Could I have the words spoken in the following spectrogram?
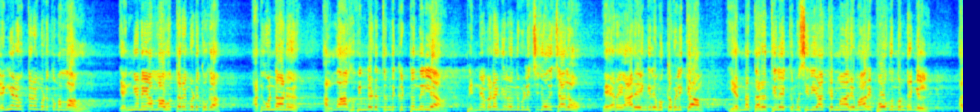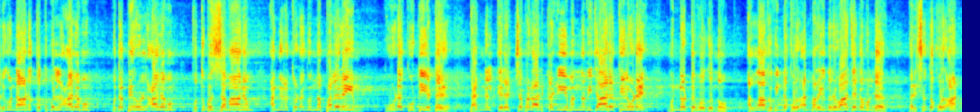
എങ്ങനെ ഉത്തരം കൊടുക്കും അള്ളാഹു? എങ്ങനെ അള്ളാഹു ഉത്തരം കൊടുക്കുക? അതുകൊണ്ടാണ് അള്ളാഹുവിന്റെ അടുത്ത് നിന്ന് കിട്ടുന്നില്ല. പിന്നെ എവിടെങ്കിലും ഒന്ന് വിളിച്ചു ചോദിച്ചാലോ? വേറെ ആരെങ്കിലും ഒക്കെ വിളിക്കാം എന്ന തരത്തിലേക്ക് മുസ്ലിയാക്കന്മാർ മാറിപ്പോകുന്നുണ്ടെങ്കിൽ അതുകൊണ്ടാണ് കുത്തുബുൽ ആലമും മുദബിറുൽ ആലമും കുത്തുബുസമാനും അങ്ങനെ തുടങ്ങുന്ന പലരെയും കൂടെ കൂട്ടിയിട്ട് തങ്ങൾക്ക് രക്ഷപ്പെടാൻ കഴിയുമെന്ന വിചാരത്തിലൂടെ മുന്നോട്ട് പോകുന്നു. അള്ളാഹുവിന്റെ ഖുർആൻ പറയുന്ന ഒരു വാചകമുണ്ട്. പരിശുദ്ധ ഖുർആൻ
